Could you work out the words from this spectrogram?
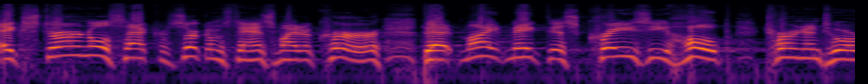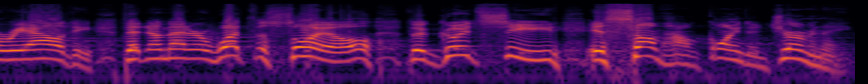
external circumstance might occur that might make this crazy hope turn into a reality. That no matter what the soil, the good seed is somehow going to germinate.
